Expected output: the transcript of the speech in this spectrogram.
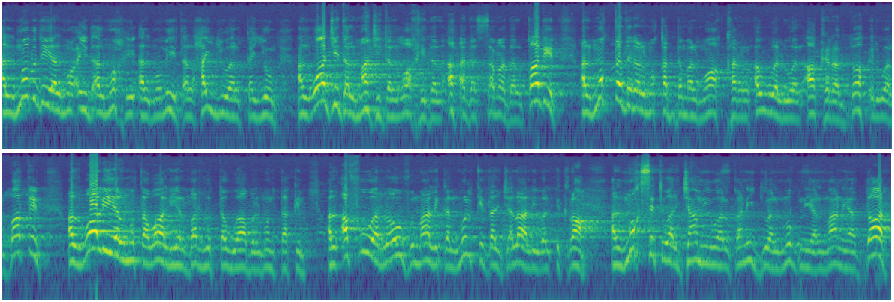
المبدي المعيد المحيي المميت الحي القيوم الواجد الماجد الواحد الأحد الصمد القادر المقتدر المقدم المؤخر الأول والآخر الظاهر والباطن الوالي المتوالي البر التواب المنتقم العفو الرؤوف مالك الملك ذا الجلال والإكرام المقسط والجامع والغني والمغني المانع الدار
